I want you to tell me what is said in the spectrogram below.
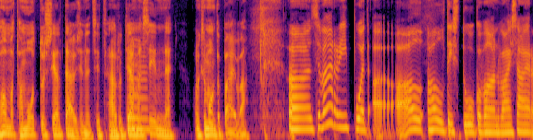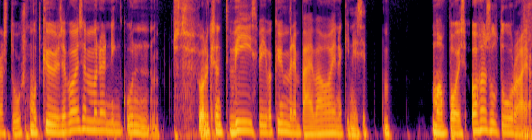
hommathan muuttuisi siellä täysin, että sit joudut jäämään mm. sinne, oliko se monta päivää? Se vähän riippuu, että altistuuko vaan vai sairastuuko, mutta kyllä se voi semmoinen niin kuin, oliko se nyt 5-10 päivää ainakin, niin sit m- mä oon pois. Onhan sul tuuraa ja...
